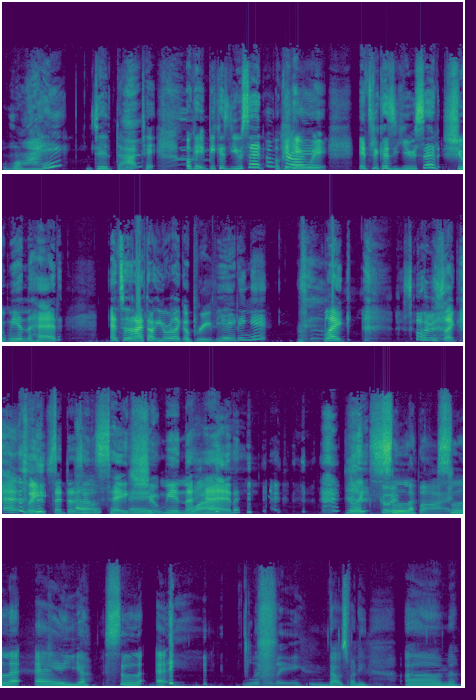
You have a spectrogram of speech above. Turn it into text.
Why did that take? Okay, because you said. I'm okay, crying. wait. It's because you said shoot me in the head, and so then I thought you were like abbreviating it, like. So I was like, wait, that doesn't say shoot me in the head. You're like sl Goodbye. slay slay. Literally. That was funny. Um,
